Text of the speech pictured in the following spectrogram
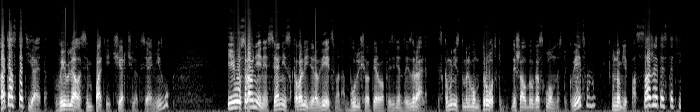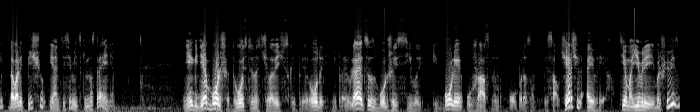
Хотя статья эта выявляла симпатии Черчилля к сионизму, и его сравнение сионистского лидера Вейцмана, будущего первого президента Израиля, с коммунистом Львом Троцким дышал благосклонностью к Вейцману, многие пассажи этой статьи давали пищу и антисемитским настроениям. Нигде больше двойственность человеческой природы не проявляется с большей силой и более ужасным образом, писал Черчилль о евреях. Тема «Евреи и большевизм»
